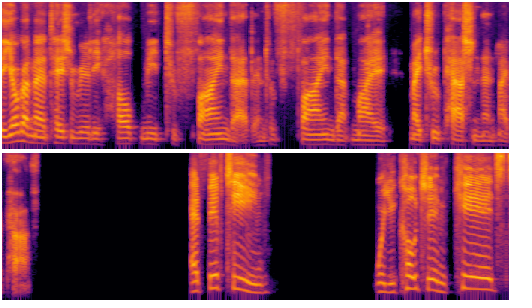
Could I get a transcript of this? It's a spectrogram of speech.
the yoga and meditation really helped me to find that and to find that my, my true passion and my path. At 15, were you coaching kids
